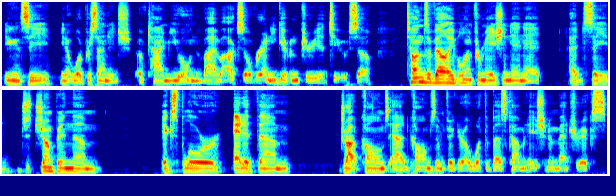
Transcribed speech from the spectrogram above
you can see you know what percentage of time you own the buy box over any given period too. So tons of valuable information in it. I'd say just jump in them, explore, edit them, drop columns, add columns, and figure out what the best combination of metrics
